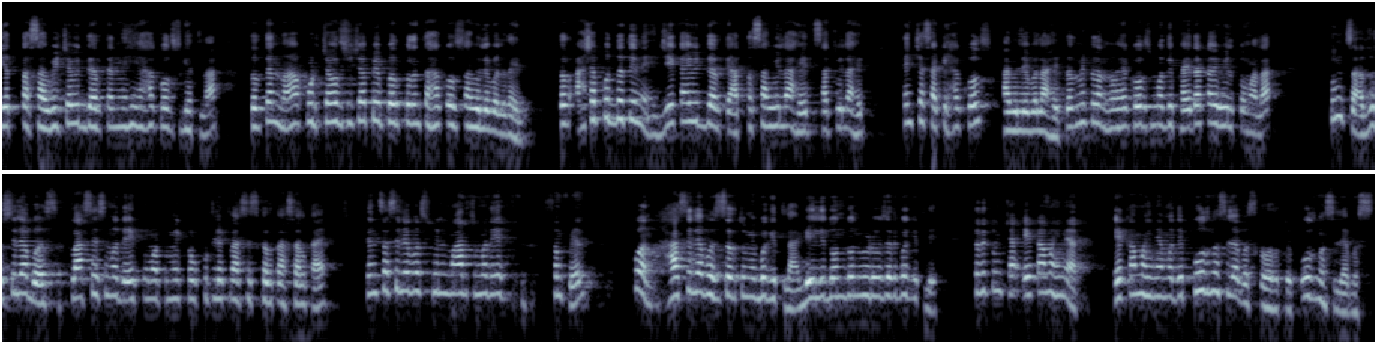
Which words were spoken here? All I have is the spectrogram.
इयत्ता सहावीच्या विद्यार्थ्यांनीही हा कोर्स घेतला तर त्यांना पुढच्या वर्षीच्या पेपरपर्यंत हा कोर्स अवेलेबल राहील. तर अशा पद्धतीने जे काही विद्यार्थी आता सहावीला आहेत सातवीला आहेत त्यांच्यासाठी हा कोर्स अवेलेबल आहे. तर मित्रांनो ह्या कोर्समध्ये फायदा काय होईल तुम्हाला? तुमचा जो सिलेबस क्लासेसमध्ये किंवा तुम्ही कुठले क्लासेस करत असाल काय? त्यांचा सिलेबस होईल मार्चमध्ये संपेल. पण हा सिलेबस जर तुम्ही बघितला डेली दोन दोन व्हिडिओ जरी बघितले तरी तुमच्या एका महिन्यात एका महिन्यामध्ये पूर्ण सिलेबस कव्हर होतोय पूर्ण सिलेबस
